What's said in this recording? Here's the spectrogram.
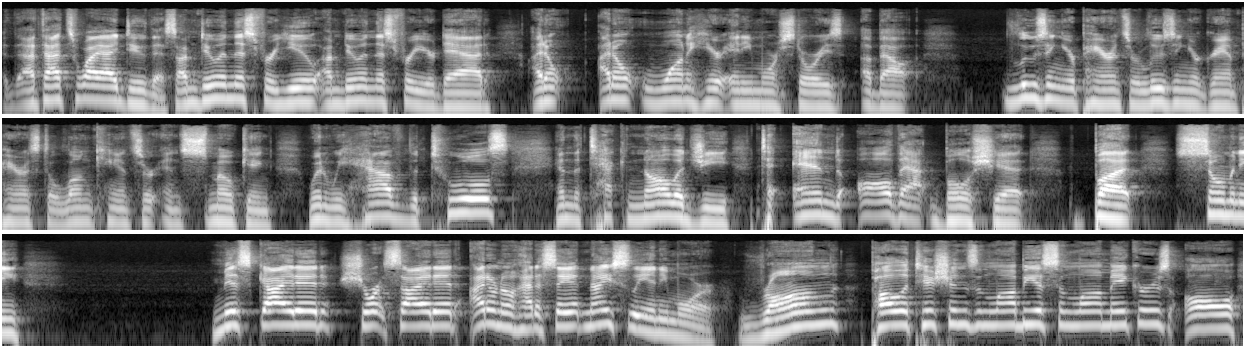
that. That's why I do this. I'm doing this for you. I'm doing this for your dad. I don't, I don't want to hear any more stories about losing your parents or losing your grandparents to lung cancer and smoking when we have the tools and the technology to end all that bullshit. But so many misguided, short sighted, I don't know how to say it nicely anymore, wrong politicians and lobbyists and lawmakers, all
